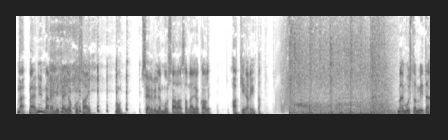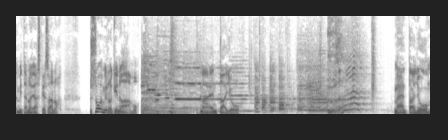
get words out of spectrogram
Mä, mä en ymmärrä, miten joku sai mun, selville mun salasana, joka oli Aki ja Rita. Mä en muista mitään, mitä noi äsken sano. Suomirokin aamu. Mä en tajuu. Mä en tajuu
